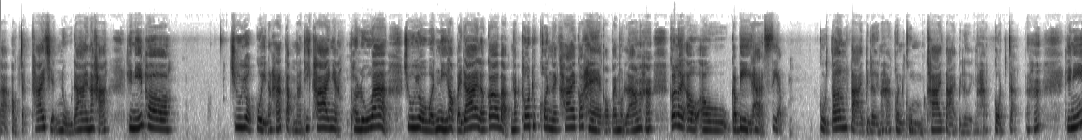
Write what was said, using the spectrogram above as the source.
ระออกจากค่ายเฉียนหนูได้นะคะ ทีนี้พอชูโยกุยนะคะ กลับมาที่ค่ายเนี่ย พอรู้ว่าชูโยเวินหนีออกไปได้ แล้วก็แบบนักโทษทุกคนในค่ายก็แหกออกไปหมดแล้วนะคะ ก็เลยเอาเอากระบี่ค่ะ เสียบ กูเติ้งตายไปเลยนะคะ คนคุมค่ายตายไปเลยนะคะ กดจัดนะคะทีนี้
